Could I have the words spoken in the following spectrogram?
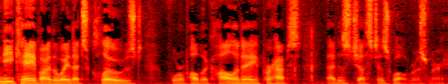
Nikkei, by the way, that's closed for a public holiday. Perhaps that is just as well, Rosemary.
